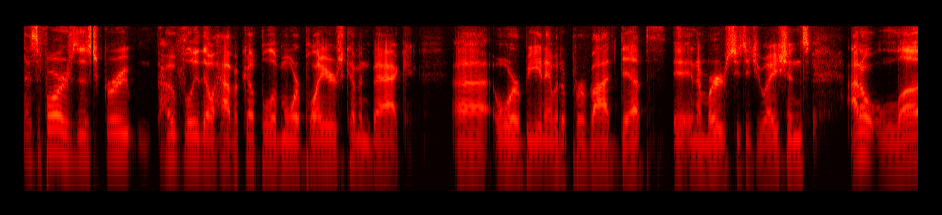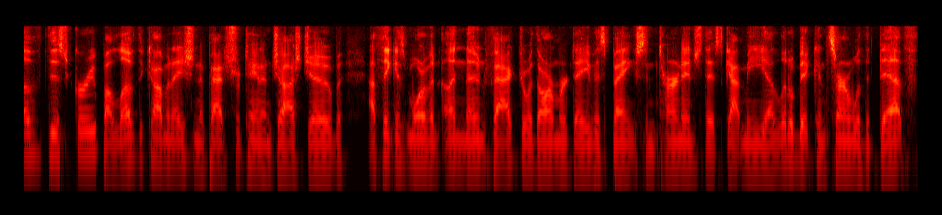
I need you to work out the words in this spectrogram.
as far as this group, hopefully they'll have a couple of more players coming back uh, or being able to provide depth in, in, emergency situations. I don't love this group. I love the combination of Patrick Surtain and Josh Jobe. I think it's more of an unknown factor with Armour, Davis, Banks, and Turnage that's got me a little bit concerned with the depth.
